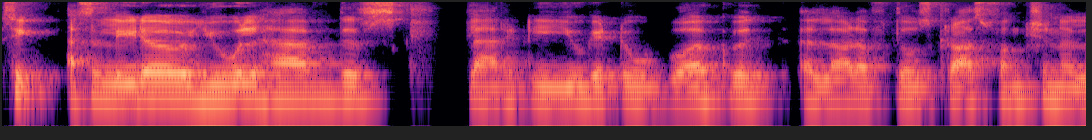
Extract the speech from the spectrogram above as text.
see as a leader you will have this clarity. You get to work with a lot of those cross functional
